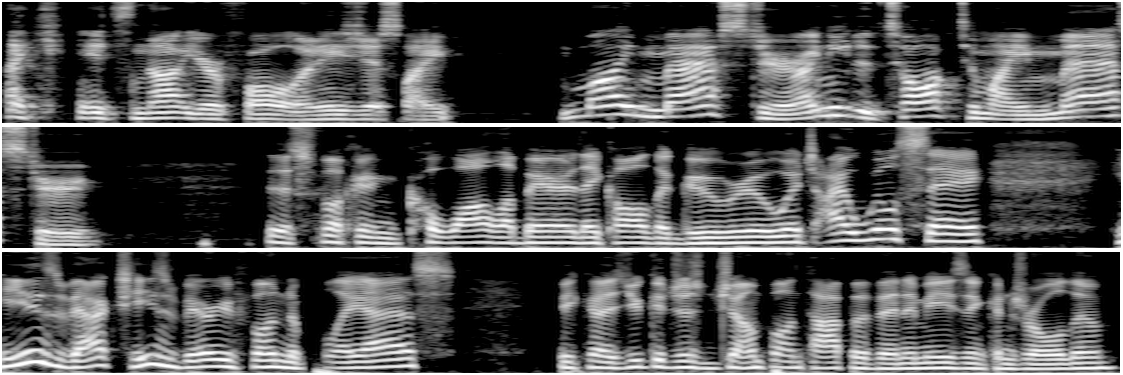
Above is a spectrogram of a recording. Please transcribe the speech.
Like it's not your fault, and he's just like, my master. I need to talk to my master. this fucking koala bear they call the guru which i will say he is actually he's very fun to play as because you could just jump on top of enemies and control them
